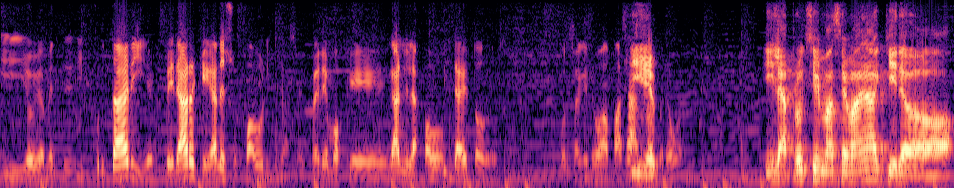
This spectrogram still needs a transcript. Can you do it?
y obviamente disfrutar y esperar que gane sus favoritas. Esperemos que gane la favorita de todos. Cosa que no va a pasar, y, ¿no? Pero bueno. y la próxima semana quiero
